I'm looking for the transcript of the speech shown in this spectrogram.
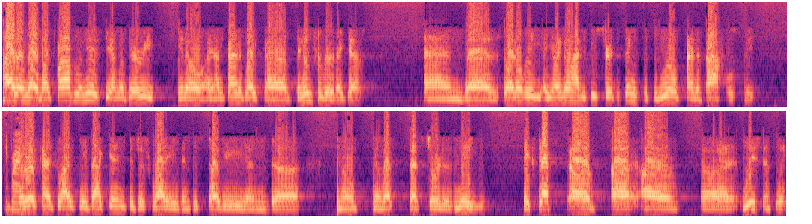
I don't know. My problem is, see, I'm a very, you know, I, I'm kind of like uh, an introvert, I guess. And uh, so I don't really, you know, I know how to do certain things, but the world kind of baffles me. Right. So it always kind of drives me back in to just write and to study, and uh, you know, you know that that's sort of me. Except uh, uh, uh, uh, recently,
